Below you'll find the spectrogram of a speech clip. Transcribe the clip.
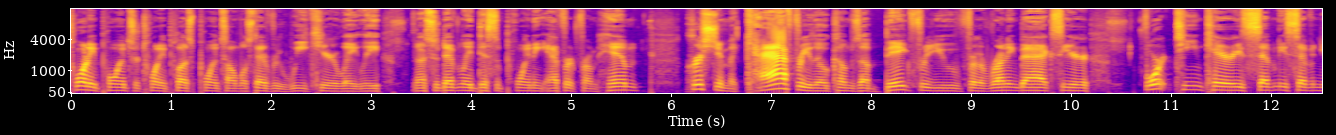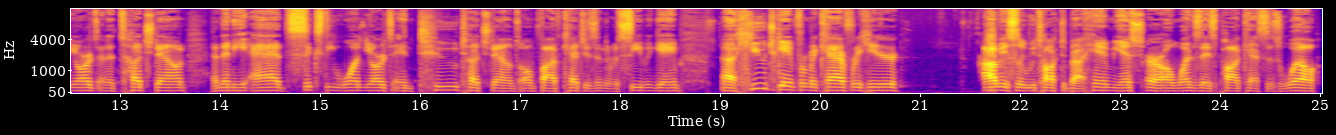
20 points or 20 plus points almost every week here lately. Uh, so definitely disappointing effort from him. Christian McCaffrey, though, comes up big for you for the running backs here. 14 carries, 77 yards, and a touchdown. And then he adds 61 yards and two touchdowns on five catches in the receiving game. A huge game for McCaffrey here. Obviously, we talked about him yes or on Wednesday's podcast as well.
